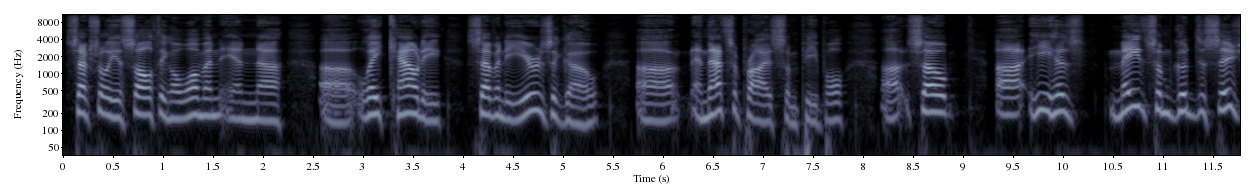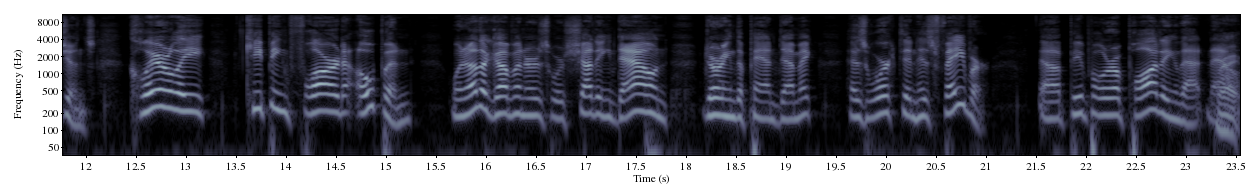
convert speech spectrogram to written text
sexually assaulting a woman in Lake County 70 years ago. and that surprised some people. so he has made some good decisions. Clearly, keeping Florida open when other governors were shutting down during the pandemic has worked in his favor. Uh, people are applauding that now. Right.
